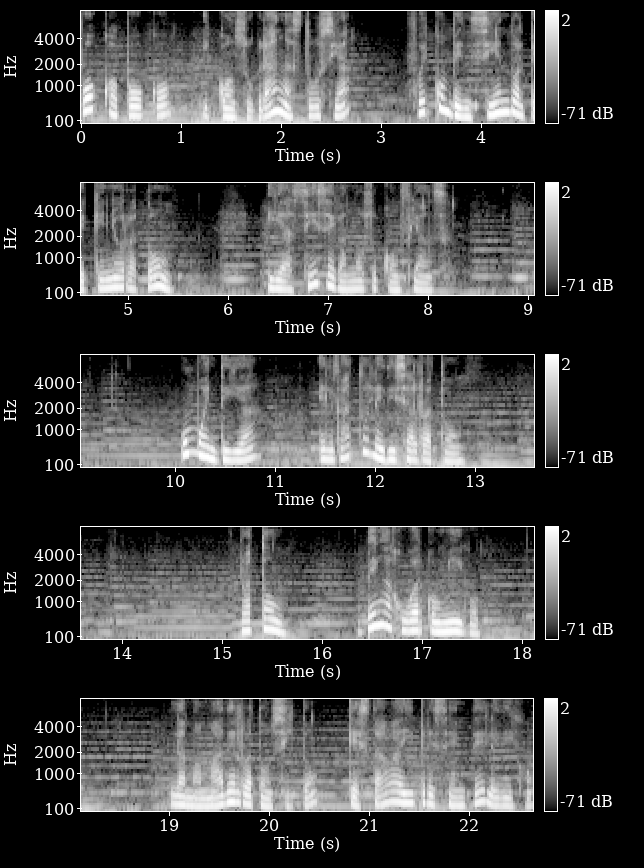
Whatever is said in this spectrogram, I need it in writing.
poco a poco y con su gran astucia fue convenciendo al pequeño ratón y así se ganó su confianza. Un buen día, el gato le dice al ratón, Ratón, ven a jugar conmigo. La mamá del ratoncito, que estaba ahí presente, le dijo,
